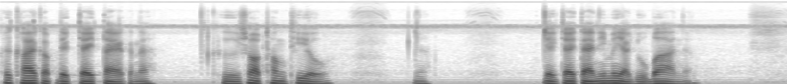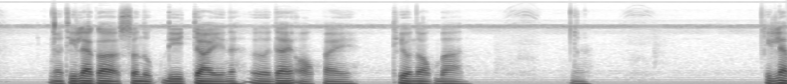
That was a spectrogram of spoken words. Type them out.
คล้ายๆ กับเด็กใจแตกกันนะ คือชอบท่องเที่ยวนะเด็กใจแตกนี่ไม่อยากอยู่บ้านนะนะทีแรกก็สนุกดีใจนะเออได้ออกไปเที่ยวนอกบ้านนะทีแรก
